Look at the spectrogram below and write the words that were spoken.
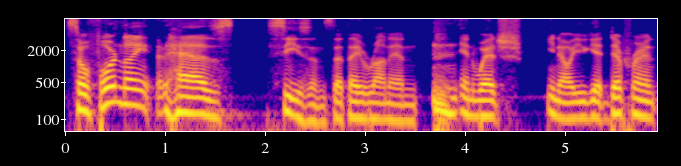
so Fortnite has seasons that they run in in which, you know, you get different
